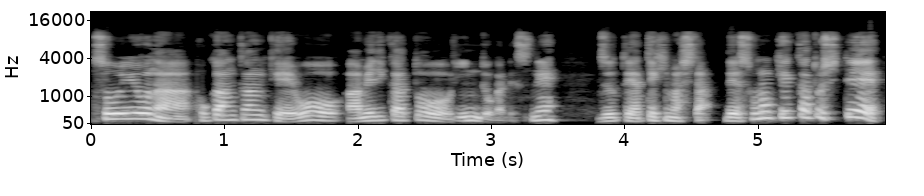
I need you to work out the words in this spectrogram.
そういうような保管関係をアメリカとインドがですね、ずっとやってきました。で、その結果として、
